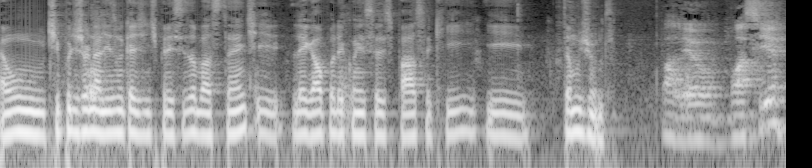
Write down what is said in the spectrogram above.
é um tipo de jornalismo que a gente precisa bastante, legal poder conhecer o espaço aqui e tamo junto. Valeu. Moacir?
